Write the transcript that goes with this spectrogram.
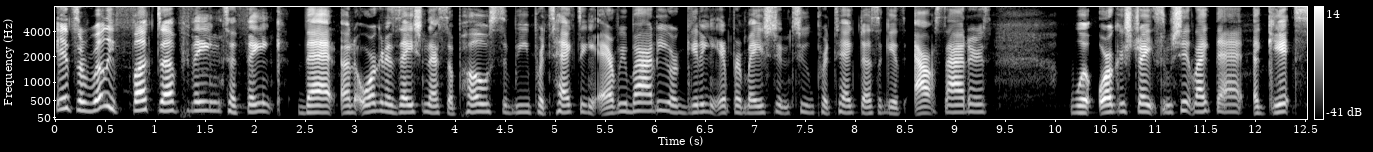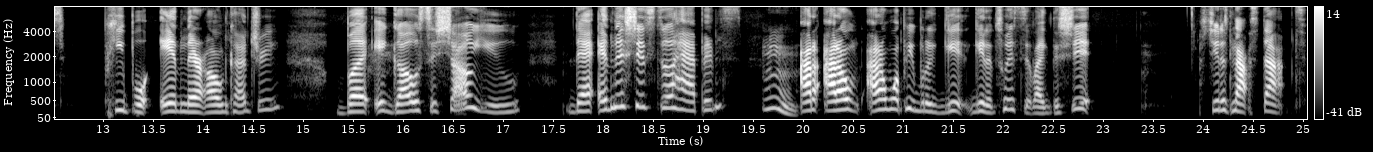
it's a really fucked up thing to think that an organization that's supposed to be protecting everybody or getting information to protect us against outsiders would orchestrate some shit like that against people in their own country. But it goes to show you that, and this shit still happens. Mm. I, I don't I don't want people to get get it twisted. Like the shit, shit is not stopped.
